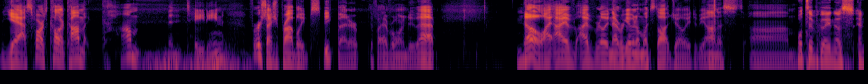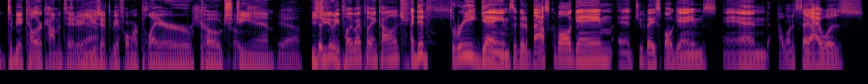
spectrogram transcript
yeah, as far as color comment commentating, First, I should probably speak better if I ever want to do that. No, I, I've I've really never given it much thought, Joey. To be honest, um, Well, typically in those, and to be a color commentator, you usually have to be a former player, sure. coach, Coach. GM. yeah, Did you do any play-by-play in college? I did three games. I did a basketball game and two baseball games, and I want to say I was,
